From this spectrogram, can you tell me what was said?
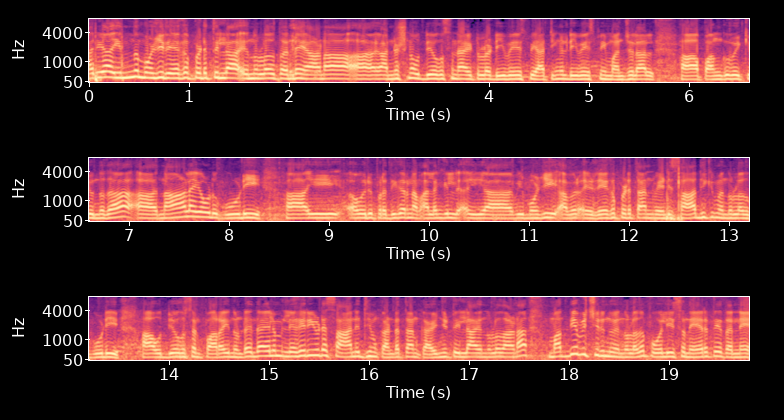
ആര്യ ഇന്ന് മൊഴി രേഖപ്പെടുത്തില്ല എന്നുള്ളത് തന്നെയാണ് അന്വേഷണ ഉദ്യോഗസ്ഥനായിട്ടുള്ള ഡിവൈഎസ്പി ആറ്റിങ്ങൽ ഡിവൈഎസ്പി മഞ്ജുലാൽ ആ, നാളെയോടുകൂടി ഈ ഒരു പ്രതികരണം അല്ലെങ്കിൽ ഈ, മൊഴി അവർ രേഖപ്പെടുത്താൻ വേണ്ടി സാധിക്കുമെന്നുള്ളത് കൂടി ആ ഉദ്യോഗസ്ഥൻ പറയുന്നുണ്ട്. എന്തായാലും ലഹരിയുടെ സാന്നിധ്യം കണ്ടെത്താൻ കഴിഞ്ഞിട്ടില്ല എന്നുള്ളതാണ് മദ്യപിച്ചിരുന്നു എന്നുള്ളത് പോലീസ് നേരത്തെ തന്നെ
